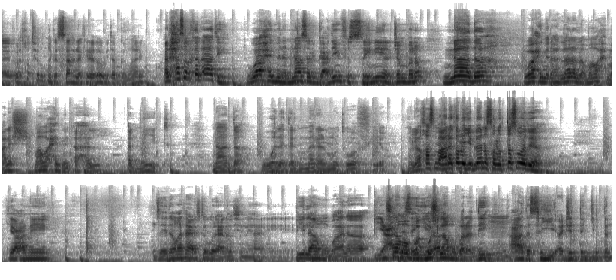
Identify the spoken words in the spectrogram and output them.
أيوه. فتحط في بطنك السهلة كده ده وبتبقى مارق. الحصل كالآتي واحد من الناس اللي قاعدين في الصينية اللي جنبنا نادى واحد من أهل لا لا لا ما واحد معلش ما واحد من أهل الميت. نادى ولد المرأة المتوفية. قال له اسمع عليك الله يجيب لنا صلاة اسود يعني زي ده ما تعرف تقول عليه شنو يعني في لا مبالاة في مش لا مبالاة مش لا مبالاة دي عادة سيئة جدا جدا.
